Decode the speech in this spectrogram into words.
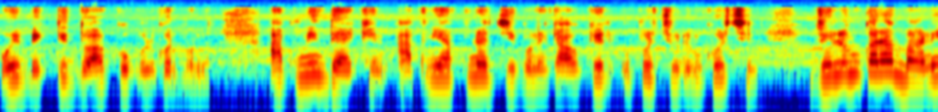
ওই ব্যক্তির দোয়া কবুল করব না। আপনি দেখেন, আপনি আপনার জীবনে কাউকে উপর জুলুম করছেন। জুলুম করা মানে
